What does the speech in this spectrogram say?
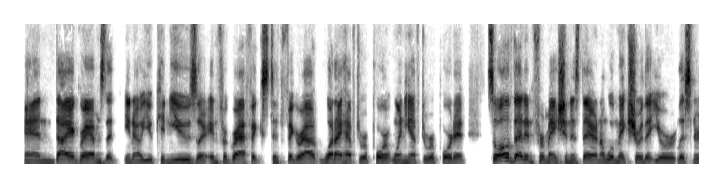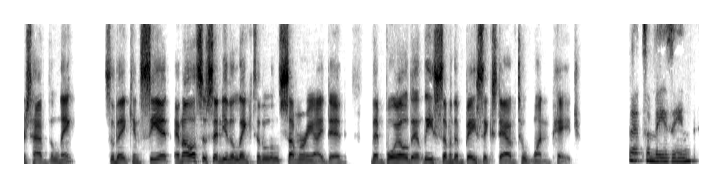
and diagrams that you know you can use or infographics to figure out what I have to report, when you have to report it. So all of that information is there, and I will make sure that your listeners have the link so they can see it. And I'll also send you the link to the little summary I did that boiled at least some of the basics down to one page. That's amazing.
